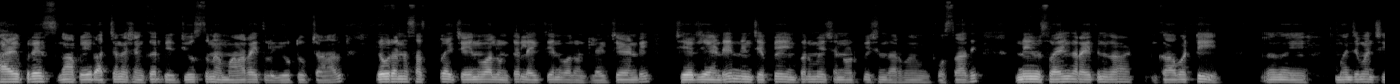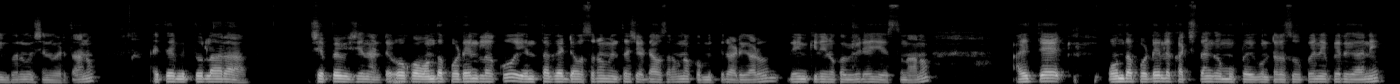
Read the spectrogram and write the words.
హాయ్ ప్రెస్ నా పేరు అచ్చన శంకర్. మీరు చూస్తున్న మన రైతులు యూట్యూబ్ ఛానల్. ఎవరైనా సబ్స్క్రైబ్ చేయని వాళ్ళు ఉంటే లైక్ చేయని వాళ్ళు ఉంటే లైక్ చేయండి షేర్ చేయండి. నేను చెప్పే ఇన్ఫర్మేషన్ నోటిఫికేషన్ ద్వారా మీకు వస్తుంది. నేను స్వయంగా రైతుని కా- కాబట్టి మంచి మంచి ఇన్ఫర్మేషన్ పెడతాను. అయితే మిత్రులారా చెప్పే విషయం అంటే ఒక వంద పొటేన్లకు ఎంత గడ్డి అవసరం ఎంత షెడ్ అవసరం అని ఒక మిత్రుడు అడిగాడు. దీనికి నేను ఒక వీడియో చేస్తున్నాను. అయితే వంద పొటేన్లు ఖచ్చితంగా ముప్పై గుంటల సూపర్ నేపేరు కానీ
